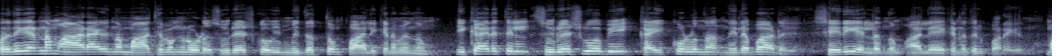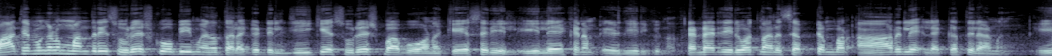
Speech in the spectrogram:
പ്രതികരണം ആരായുന്ന മാധ്യമങ്ങളോട് സുരേഷ് ഗോപി മിതത്വം പാലിക്കണമെന്നും ഇക്കാര്യത്തിൽ സുരേഷ് ഗോപി കൈക്കൊള്ളുന്ന നിലപാട് ശരിയല്ലെന്നും ആ ലേഖനത്തിൽ പറയുന്നു. മാധ്യമങ്ങളും മന്ത്രി സുരേഷ് ഗോപിയും എന്ന തലക്കെട്ടിൽ ജി കെ സുരേഷ് ബാബുവാണ് കേസരിയിൽ ഈ ലേഖനം എഴുതിയിരിക്കുന്നത്. രണ്ടായിരത്തി ഇരുപത്തിനാല് സെപ്റ്റംബർ ആറിലെ ലക്കത്തിലാണ് ഈ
